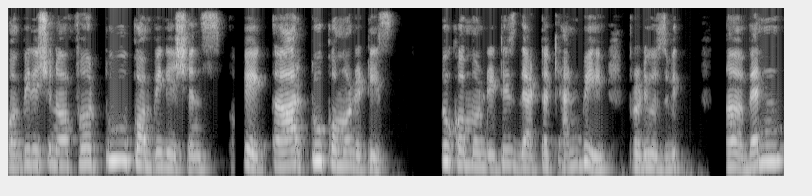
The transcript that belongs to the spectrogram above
combination of two combinations okay are two commodities. Two commodities that can be produced with uh, when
